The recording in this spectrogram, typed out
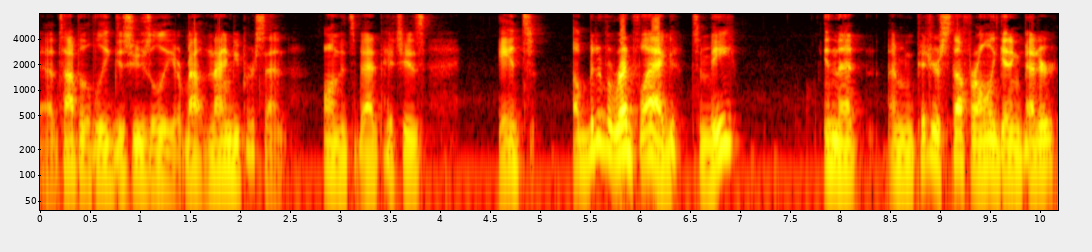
Uh, top of the league is usually about 90% on its bad pitches. It's a bit of a red flag to me in that, I mean, pitchers' stuff are only getting better.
